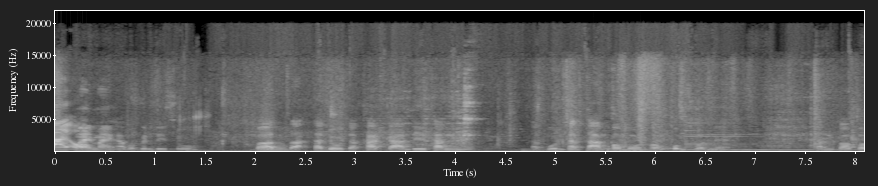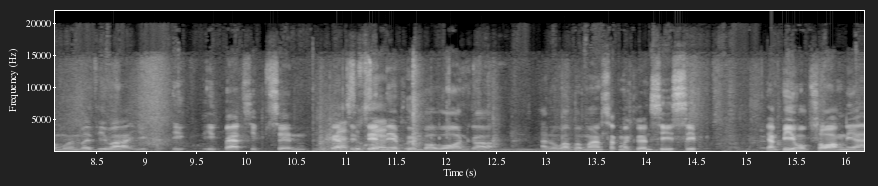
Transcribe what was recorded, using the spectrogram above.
ย้ายออก ไม่ไม่ครับเอาขึ้นที่สูง ก็อืมถ้าถ้าดูจากคาดการณ์ที่ท่านบุญท่านตามข้อมูลของกรมชนเนี่ย ท่านก็ประเมินไว้ที่ว่าอีกอีกอีก 80 เซน80 เซนเนี่ยพื้นบวรก็ท่านบอกว่าประมาณสักไม่เกิน 40 อย่างปี 62 เนี่ย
